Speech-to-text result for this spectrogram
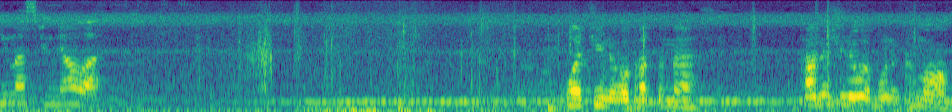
You must be Noah. What do you know about the mask? How did you know it wouldn't come off?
